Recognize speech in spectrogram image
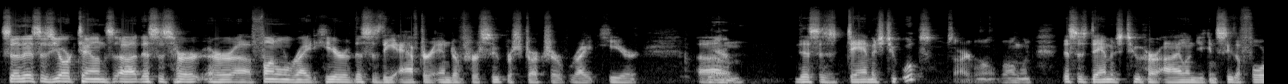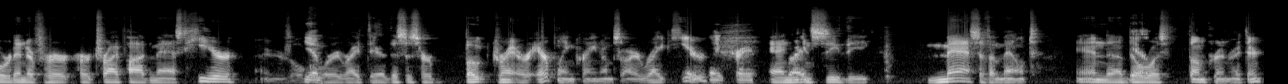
So this is Yorktown's. Uh, this is her her uh, funnel right here. This is the after end of her superstructure right here. Um, This is damage to. Oops, sorry, wrong, wrong one. This is damage to her island. You can see the forward end of her her tripod mast here. There's old Yep. glory right there. This is her boat crane or airplane crane. I'm sorry, right here great. and Right. you can see the massive amount and uh, Bill Yeah. Roy's thumbprint right there.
